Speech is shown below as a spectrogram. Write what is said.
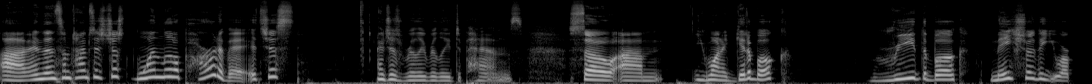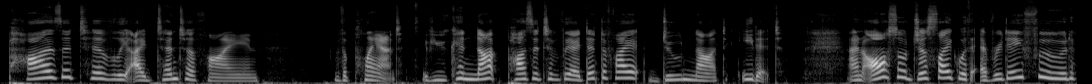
Uh, and then sometimes it's just one little part of it. It's just, it just really, really depends. So um, you want to get a book, read the book, make sure that you are positively identifying the plant. If you cannot positively identify it, do not eat it. And also, just like with everyday food,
